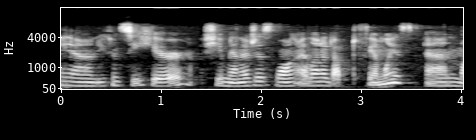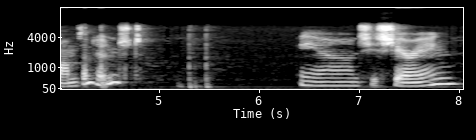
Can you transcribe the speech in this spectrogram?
And you can see here, she manages Long Island adoptive families and Moms Unhinged. And she's sharing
